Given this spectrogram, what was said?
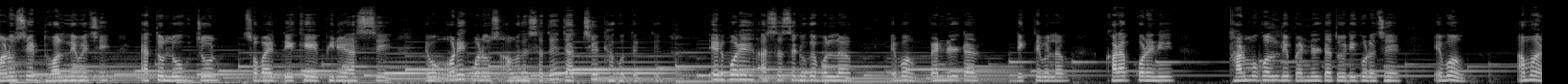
মানুষের ঢল নেমেছে, এত লোকজন সবাই দেখে ফিরে আসছে এবং অনেক মানুষ আমাদের সাথে যাচ্ছে ঠাকুর দেখতে। এরপরে আস্তে আস্তে ঢুকে পড়লাম এবং প্যান্ডেলটা দেখতে পেলাম। খারাপ করেনি, থার্মোকল দিয়ে প্যান্ডেলটা তৈরি করেছে এবং আমার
